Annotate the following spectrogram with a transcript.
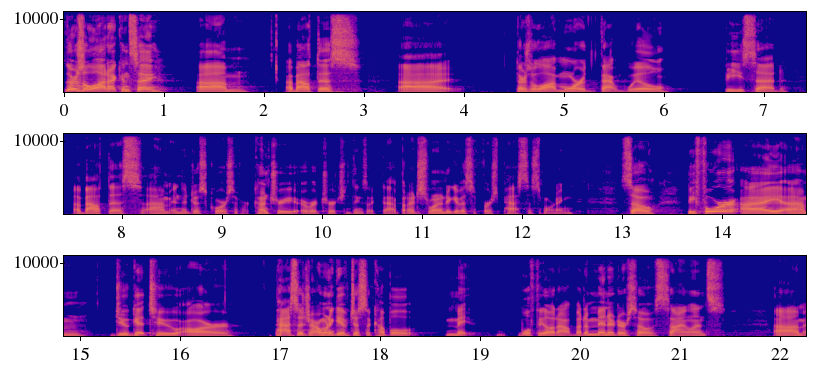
There's a lot I can say um, about this. Uh, there's a lot more that will be said about this um, in the discourse of our country, of our church, and things like that. But I just wanted to give us a first pass this morning. So before I um, do get to our passage, I want to give just a couple we'll feel it out, but a minute or so of silence. Um,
